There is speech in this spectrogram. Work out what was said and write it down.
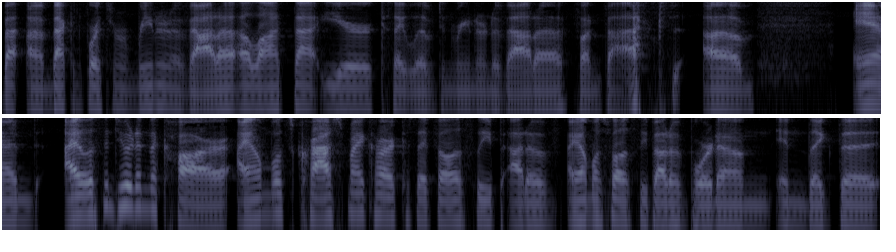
uh, back and forth from Reno, Nevada a lot that year because I lived in Reno, Nevada. Fun fact. Um, and I listened to it in the car. I almost crashed my car because I fell asleep out of. I almost fell asleep out of boredom in like the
